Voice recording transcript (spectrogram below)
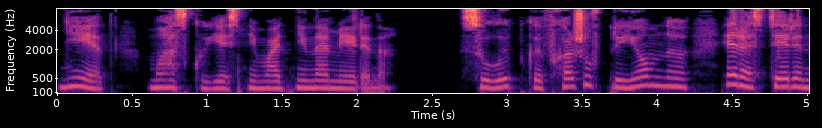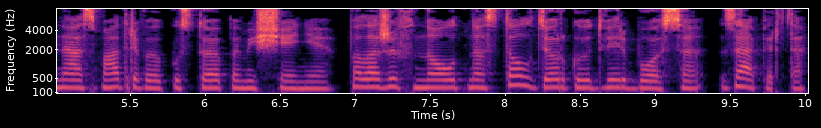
Нет, маску я снимать не намерена. С улыбкой вхожу в приемную и растерянно осматриваю пустое помещение. Положив ноут на стол, дергаю дверь босса. Заперто.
